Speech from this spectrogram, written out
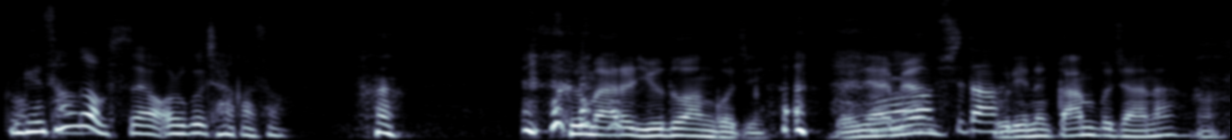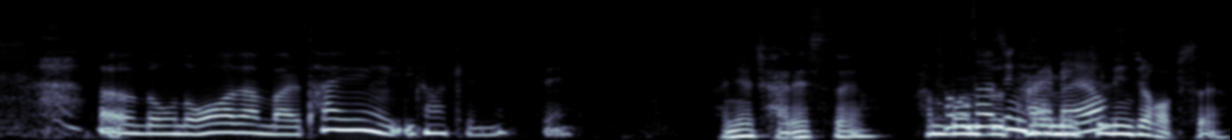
그게 상관없어요. 얼굴 작아서. 그 말을 유도한 거지 왜냐하면. 우리는 깐부잖아 어. 어, 너무 넘어가자는 말 타이밍을 이상하게 했네. 네. 아니요 잘했어요 한 번도 타이밍 가나요? 틀린 적 없어요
